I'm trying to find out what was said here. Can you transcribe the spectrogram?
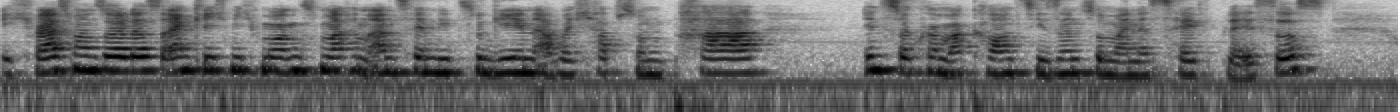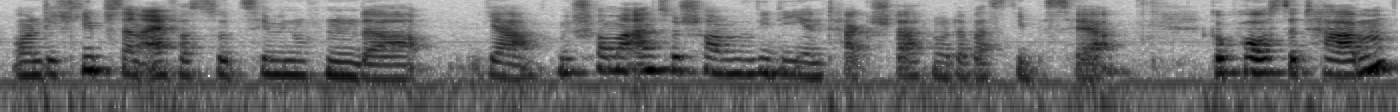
ich weiß, man soll das eigentlich nicht morgens machen, ans Handy zu gehen, aber ich habe so ein paar Instagram-Accounts, die sind so meine Safe Places. Und ich liebe es dann einfach so zehn Minuten da, ja, mir schon mal anzuschauen, wie die ihren Tag starten oder was die bisher gepostet haben.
